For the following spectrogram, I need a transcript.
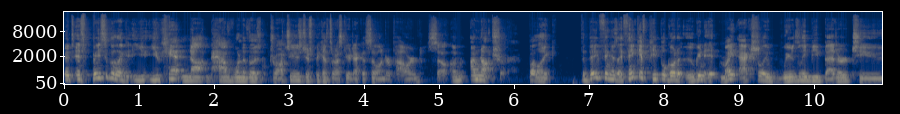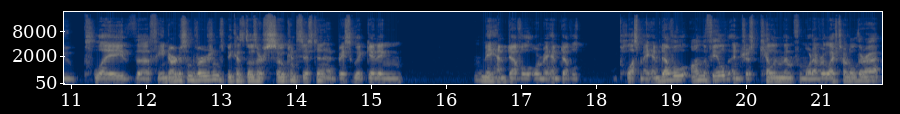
It, it's basically like you, you can't not have one of those draw twos just because the rest of your deck is so underpowered. So I'm, I'm not sure. But like the big thing is I think if people go to Ugin, it might actually weirdly be better to play the Fiend Artisan versions because those are so consistent at basically getting Mayhem Devil or Mayhem Devil plus Mayhem Devil on the field and just killing them from whatever life total they're at.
